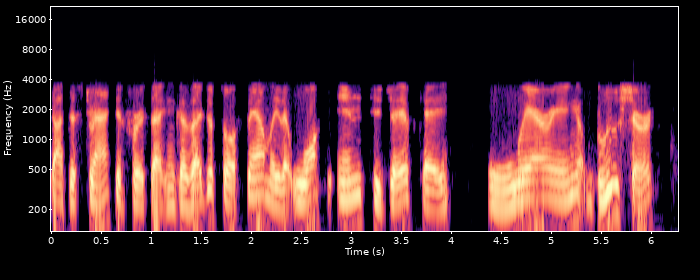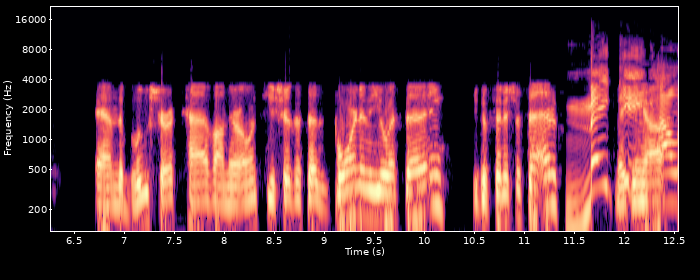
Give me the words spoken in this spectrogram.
got distracted for a second because I just saw a family that walked into JFK wearing blue shirts, and the blue shirts have on their own T-shirts that says "Born in the USA." You can finish a sentence. Making, Making Aliyah.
